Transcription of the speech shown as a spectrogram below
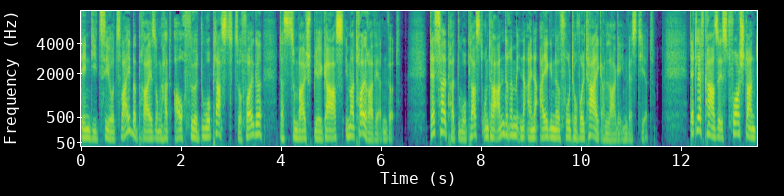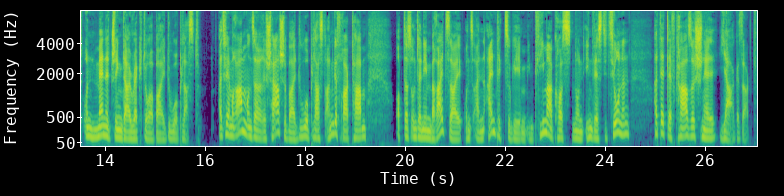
denn die CO2-Bepreisung hat auch für Duoplast zur Folge, dass zum Beispiel Gas immer teurer werden wird. Deshalb hat Duoplast unter anderem in eine eigene Photovoltaikanlage investiert. Detlef Kase ist Vorstand und Managing Director bei Duoplast. Als wir im Rahmen unserer Recherche bei Duoplast angefragt haben, ob das Unternehmen bereit sei, uns einen Einblick zu geben in Klimakosten und Investitionen, hat Detlef Kase schnell Ja gesagt.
